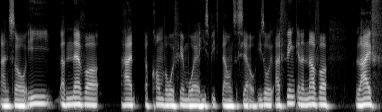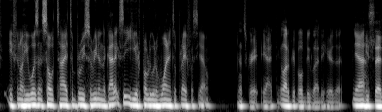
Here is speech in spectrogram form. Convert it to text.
And so he, I've never had a convo with him where he speaks down to Seattle. He's always, I think, in another life, if you know he wasn't so tied to Bruce Arena in the Galaxy, he would probably would have wanted to play for Seattle. That's great. Yeah, I think a lot of people would be glad to hear that. Yeah, He said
